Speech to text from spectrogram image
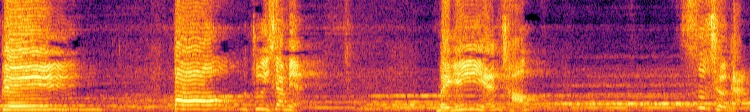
叮当，注意下面每个音延长，撕扯感。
